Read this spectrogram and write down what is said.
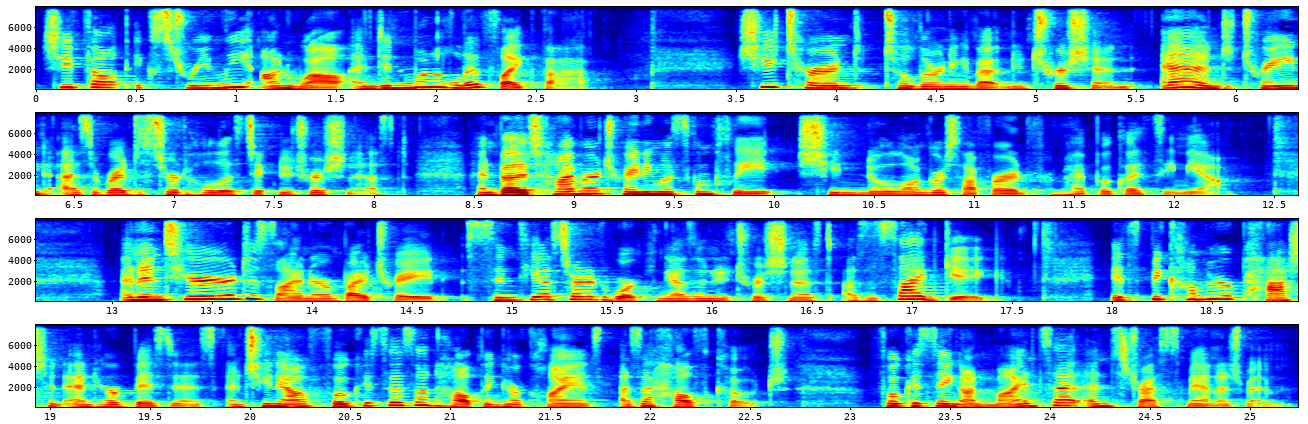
She felt extremely unwell and didn't want to live like that. She turned to learning about nutrition and trained as a registered holistic nutritionist. And by the time her training was complete, she no longer suffered from hypoglycemia. An interior designer by trade, Cynthia started working as a nutritionist as a side gig. It's become her passion and her business, and she now focuses on helping her clients as a health coach, focusing on mindset and stress management.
